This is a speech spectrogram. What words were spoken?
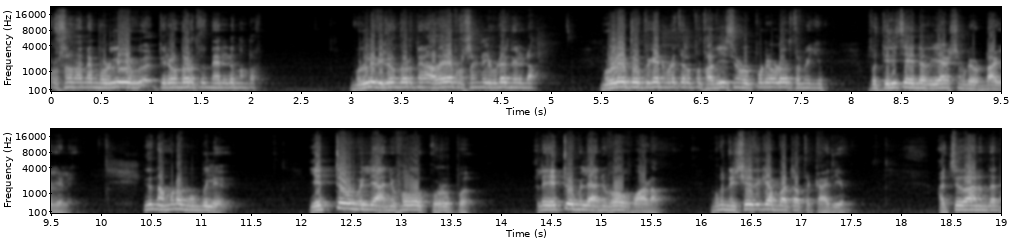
പ്രശ്നം തന്നെ മുരളി തിരുവനന്തപുരത്ത് നേരിടുന്നുണ്ട്? മുരളി തിരുവനന്തപുരത്തിന് അതേ പ്രശ്നങ്ങൾ ഇവിടെ നേരിടാം. മുരളിയെ തോപ്പിക്കാൻ ഇവിടെ ചിലപ്പോൾ സതീശൻ ഉൾപ്പെടെയുള്ളവർ ശ്രമിക്കും. അപ്പോൾ തിരിച്ചതിന്റെ റിയാക്ഷൻ ഇവിടെ ഉണ്ടാകുകയല്ലേ? ഇത് നമ്മുടെ മുമ്പിൽ ഏറ്റവും വലിയ അനുഭവക്കുറിപ്പ് അല്ലെ ഏറ്റവും വലിയ അനുഭവ പാഠം നമുക്ക് നിഷേധിക്കാൻ പറ്റാത്ത കാര്യം അച്യുതാനന്ദൻ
